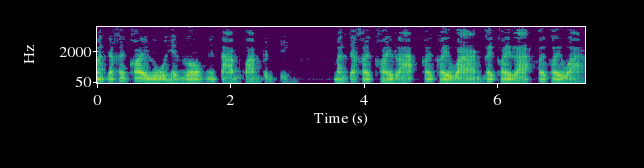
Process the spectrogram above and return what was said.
มันจะค่อยๆ รู้เห็นโลกนี้ตามความเป็นจริง มันจะค่อยๆละ ค่อยๆวาง ค่อยๆละ ค่อยๆวาง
